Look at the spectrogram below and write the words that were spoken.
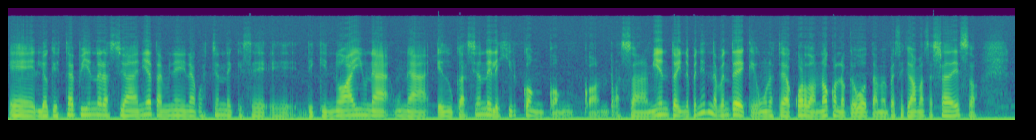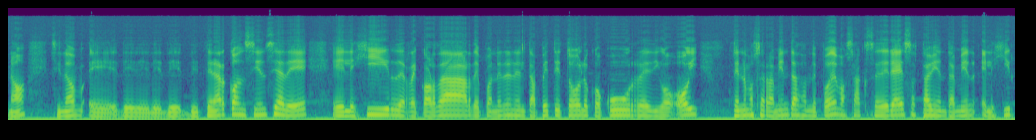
eh, lo que está pidiendo la ciudadanía, también hay una cuestión de que se, eh, de que no hay una, una educación de elegir con, con, razonamiento, independientemente de que uno esté de acuerdo o no con lo que vota, me parece que va más allá de eso, ¿no? Sino eh, de, tener conciencia de elegir, de recordar, de poner en el tapete todo lo que ocurre, digo, hoy tenemos herramientas donde podemos acceder a eso, está bien también elegir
